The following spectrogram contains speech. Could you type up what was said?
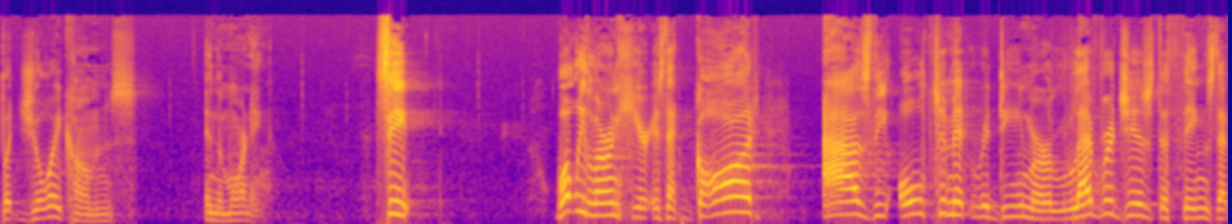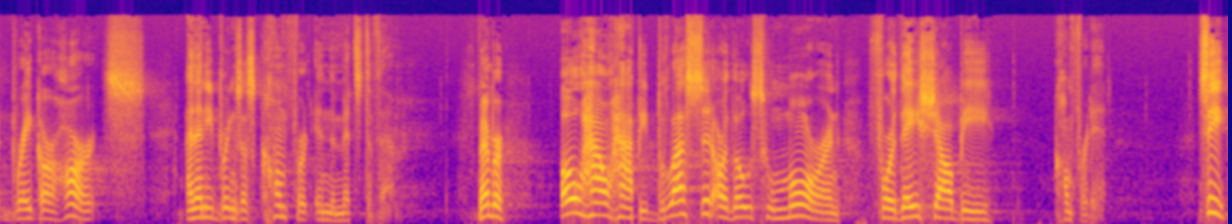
but joy comes in the morning. See, what we learn here is that God, as the ultimate redeemer, leverages the things that break our hearts, and then he brings us comfort in the midst of them. Remember, oh, how happy, blessed are those who mourn, for they shall be comforted. See,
